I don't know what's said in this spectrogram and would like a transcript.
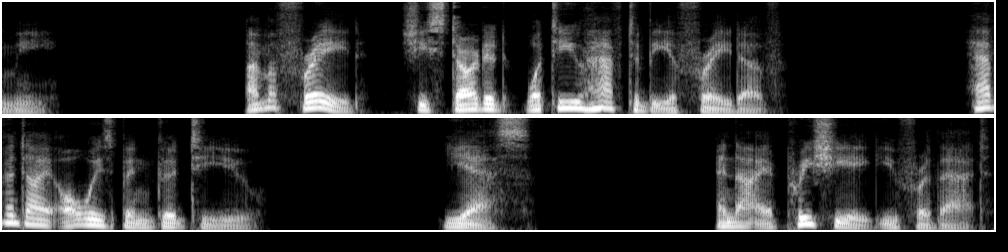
me? I'm afraid, she started, what do you have to be afraid of? Haven't I always been good to you? Yes. And I appreciate you for that.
